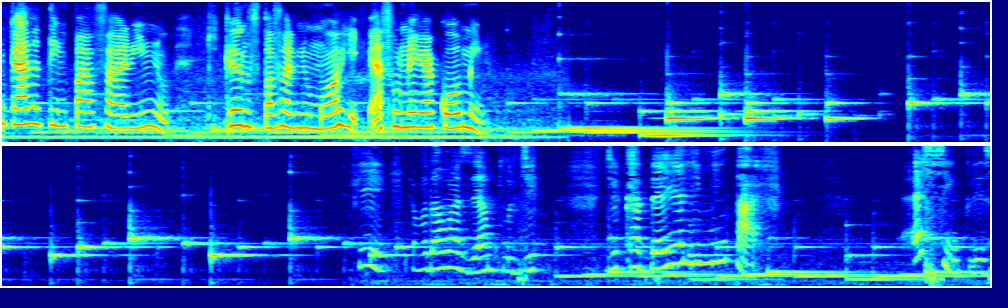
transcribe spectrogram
Em casa tem passarinho que quando os passarinhos morrem, as formigas comem. Fih, eu vou dar um exemplo de, de cadeia alimentar. É simples.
